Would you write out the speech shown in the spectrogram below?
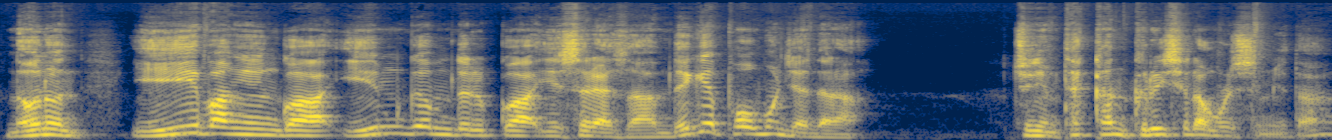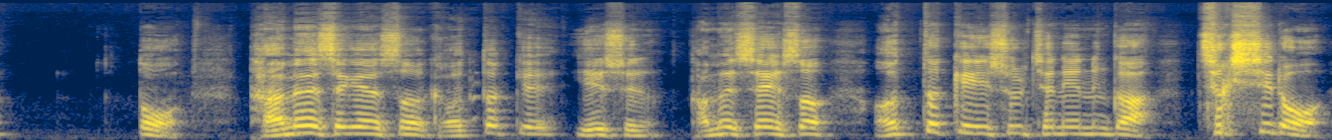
너는 이방인과 임금들과 이스라엘 사람들에게 복음을 전해라. 주님 택한 그릇이라고 했습니다. 또 다메섹에서 그 어떻게 예수 다메섹에서 어떻게 예수를 전했는가 즉시로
